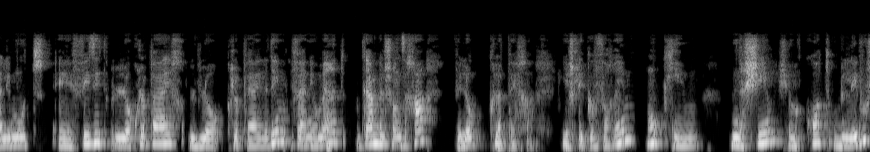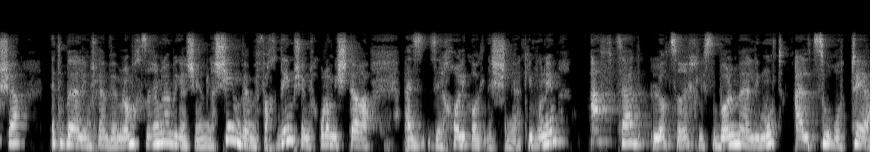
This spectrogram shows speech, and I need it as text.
אלימות אה, פיזית, לא כלפייך, לא כלפי הילדים, ואני אומרת גם בלשון זכר, ולא כלפיך. יש לי גברים מוכים, נשים שמכות בלי בושה, את הבעלים שלהם והם לא מחזירים להם בגלל שהם נשים והם מפחדים שהם ילכו למשטרה. אז זה יכול לקרות לשני הכיוונים. אף צד לא צריך לסבול מאלימות על צורותיה.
